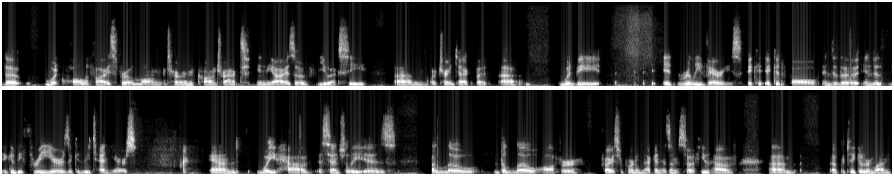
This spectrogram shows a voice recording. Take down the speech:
the what qualifies for a long-term contract in the eyes of UXC um, or TradeTech, but uh, would be it really varies. It it could fall into the into it could be three years, it could be ten years, and what you have essentially is a low the low offer price reporting mechanism. So if you have um, a particular month,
